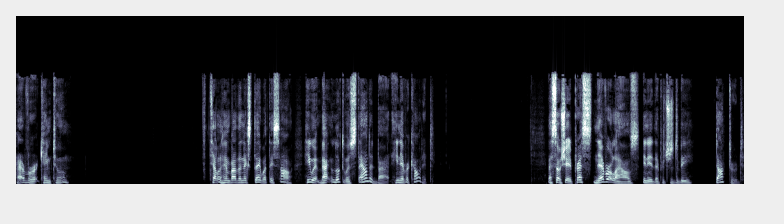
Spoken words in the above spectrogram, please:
however it came to him, telling him by the next day what they saw. He went back and looked and was astounded by it. He never caught it. Associated Press never allows any of their pictures to be doctored.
